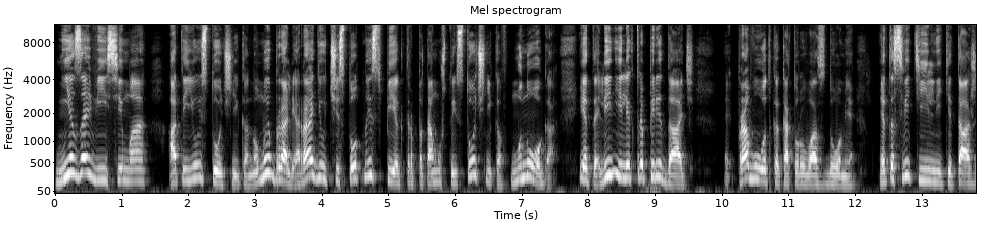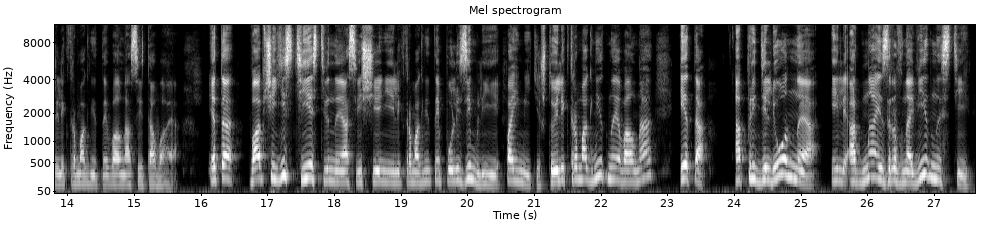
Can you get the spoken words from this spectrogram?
независимо от ее источника. Но мы брали радиочастотный спектр, потому что источников много. Это линии электропередач, э, проводка, которая у вас в доме, это светильники, та же электромагнитная волна световая. Это вообще естественное освещение электромагнитное поле Земли. Поймите, что электромагнитная волна это определенная или одна из разновидностей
